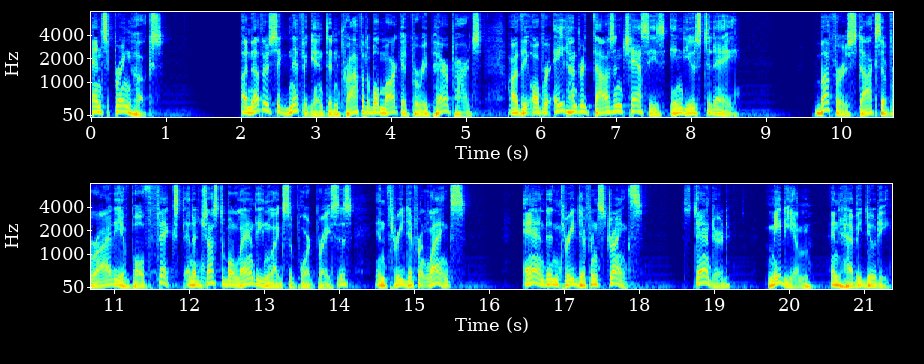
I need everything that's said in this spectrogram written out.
and spring hooks. Another significant and profitable market for repair parts are the over 800,000 chassis in use today. Buffers stocks a variety of both fixed and adjustable landing leg support braces in three different lengths and in three different strengths standard, medium, and heavy duty.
